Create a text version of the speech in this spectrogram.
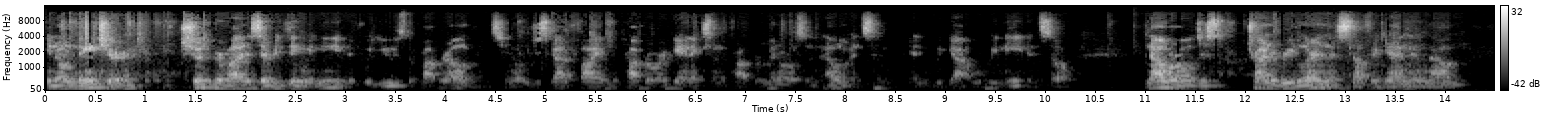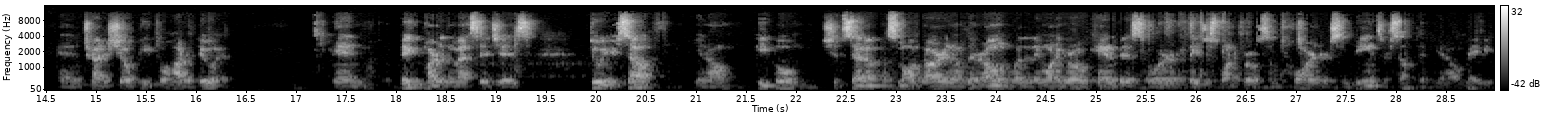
you know, nature should provide us everything we need use the proper elements. You know, we just got to find the proper organics and the proper minerals and elements, and, and we got what we need. And so now we're all just trying to relearn this stuff again and um, and try to show people how to do it. And a big part of the message is do it yourself. You know, people should set up a small garden of their own, whether they want to grow cannabis or they just want to grow some corn or some beans or something. You know, maybe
